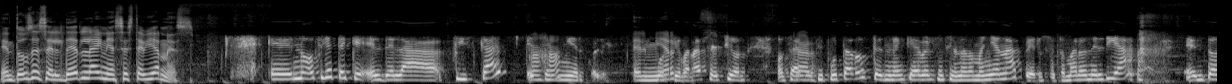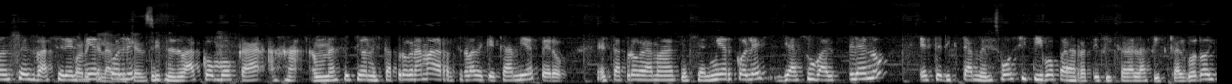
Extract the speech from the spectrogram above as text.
Entonces el deadline es este viernes. Eh, no, fíjate que el de la fiscal es el miércoles. El Porque van a sesión. O sea, los diputados tendrían que haber sesionado mañana, pero se tomaron el día. Entonces va a ser el Porque miércoles. Que se va a convocar ajá, a una sesión. Está programada, reserva de que cambie, pero está programada que sea el miércoles. Ya suba al pleno este dictamen positivo para ratificar a la fiscal Godoy.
